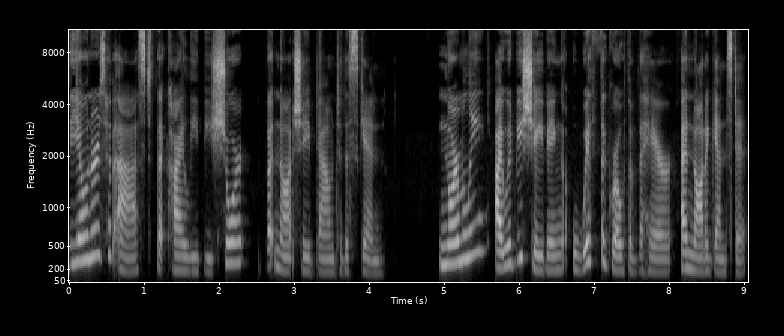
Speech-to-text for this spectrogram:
The owners have asked that Kylie be short but not shaved down to the skin. Normally, I would be shaving with the growth of the hair and not against it.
